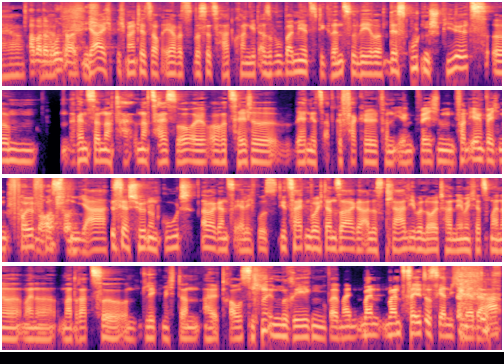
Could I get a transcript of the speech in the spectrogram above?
Ja, ja, aber darunter ja. halt nicht. Ja, ich, ich meinte jetzt auch eher, was, was jetzt Hardcore angeht. Also wo bei mir jetzt die Grenze wäre des guten Spiels, ähm, wenn es dann nach, nachts heißt, so, eure Zelte werden jetzt abgefackelt von irgendwelchen, von irgendwelchen Vollpfosten, ja, ist ja schön und gut, aber ganz ehrlich, wo es die Zeiten, wo ich dann sage, alles klar, liebe Leute, nehme ich jetzt meine, meine Matratze und leg mich dann halt draußen in den Regen, weil mein, mein, mein Zelt ist ja nicht mehr da.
